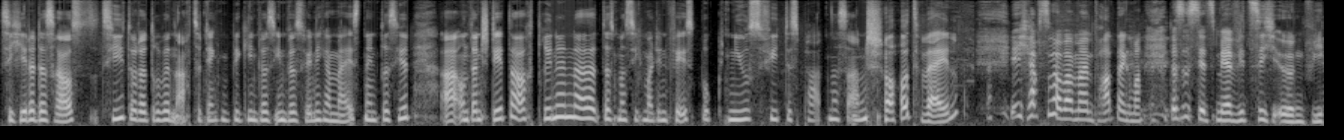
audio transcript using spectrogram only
sich jeder das rauszieht oder darüber nachzudenken beginnt, was ihn persönlich am meisten interessiert. Ah, und dann steht da auch drinnen, äh, dass man sich mal den Facebook-Newsfeed des Partners anschaut, weil... Ich habe es mal bei meinem Partner gemacht. Das ist jetzt mehr witzig irgendwie.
